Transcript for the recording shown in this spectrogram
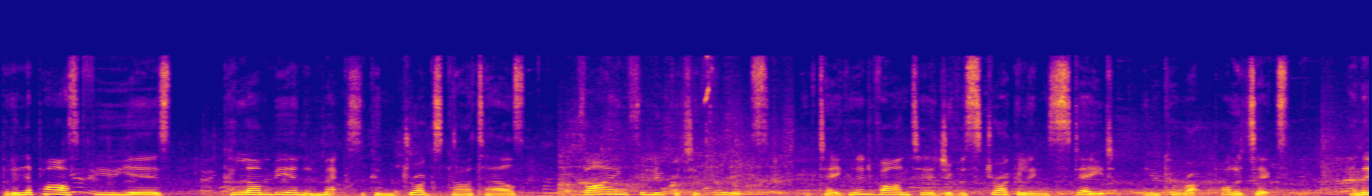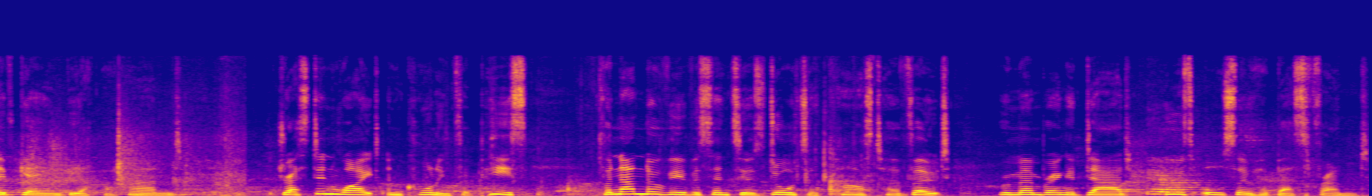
but in the past few years, Colombian and Mexican drugs cartels vying for lucrative routes have taken advantage of a struggling state and corrupt politics, and they've gained the upper hand. Dressed in white and calling for peace, Fernando Villavicencio's daughter cast her vote, remembering a dad who was also her best friend.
